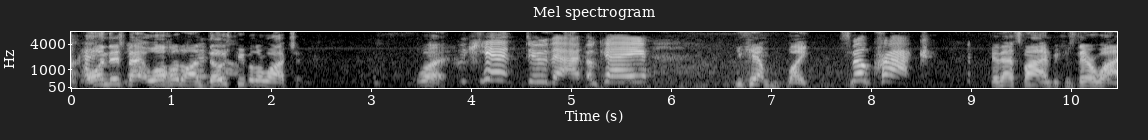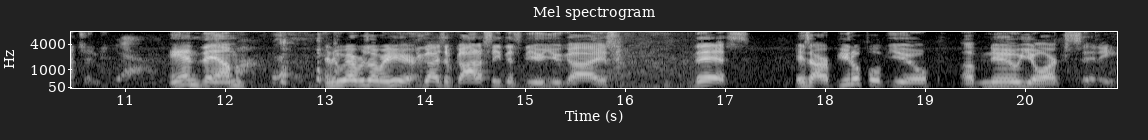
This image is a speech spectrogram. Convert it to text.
okay. on this back. Well, hold on. No, Those no. people are watching. What? We can't do that, okay? You can't like. Smoke crack. Okay, that's fine because they're watching. Yeah. and them and whoever's over here. You guys have got to see this view, you guys. This is our beautiful view of New York City.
